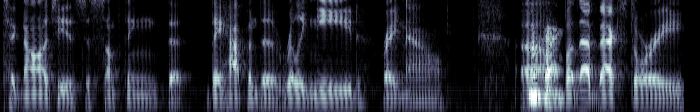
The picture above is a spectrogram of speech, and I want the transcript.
technology is just something that they happen to really need right now. Uh, Okay. But that backstory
